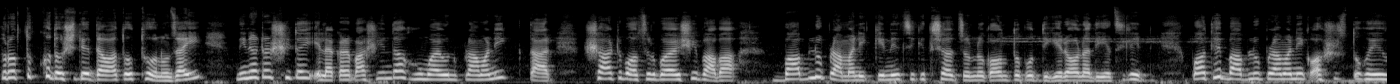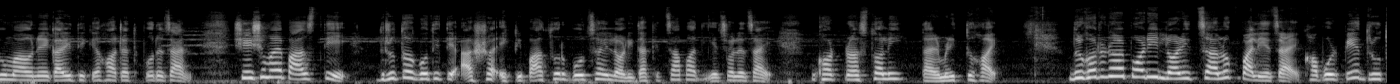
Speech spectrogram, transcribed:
প্রত্যক্ষদর্শীদের দেওয়া তথ্য অনুযায়ী, দিনাটার সিতাই এলাকার বাসিন্দা হুমায়ুন প্রামাণিক তার ষাট বছর বয়সী বাবা বাবলু প্রামাণিককে নিয়ে চিকিৎসার জন্য গন্তব্যের দিকে রওনা দিয়েছিলেন। পথে বাবলু প্রামাণিক অসুস্থ হয়ে হুমায়ুনের গাড়ি থেকে হঠাৎ পড়ে যান। সেই সময় পাশ দিয়ে দ্রুত গতিতে আসা একটি পাথর বোঝাই লরি তাকে চাপা দিয়ে চলে যায়। ঘটনাস্থলেই তার মৃত্যু হয়। দুর্ঘটনার পরই লরির চালক পালিয়ে যায়। খবর পেয়ে দ্রুত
